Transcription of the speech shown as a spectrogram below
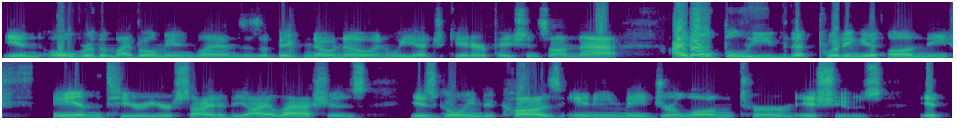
in over the meibomian glands is a big no-no, and we educate our patients on that. I don't believe that putting it on the anterior side of the eyelashes is going to cause any major long-term issues. It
